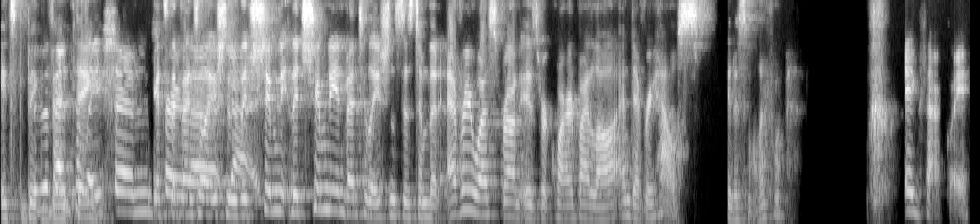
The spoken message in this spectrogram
it's the big the vent thing. It's the ventilation, the, yeah. the chimney, the chimney and ventilation system that every restaurant is required by law and every house in a smaller format. exactly.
